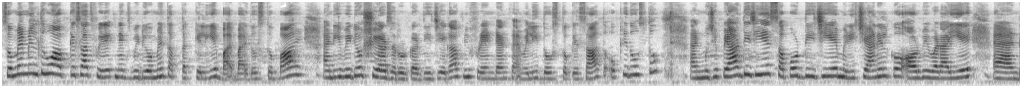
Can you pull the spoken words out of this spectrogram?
सो मैं मिलती हूँ आपके साथ फिर एक नेक्स्ट वीडियो में। तब तक के लिए बाय बाय दोस्तों बाय एंड ये वीडियो शेयर ज़रूर कर दीजिएगा अपनी फ्रेंड एंड फैमिली दोस्तों के साथ ओके दोस्तों? एंड मुझे प्यार दीजिए सपोर्ट दीजिए मेरी चैनल को और भी बढ़ाइए and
